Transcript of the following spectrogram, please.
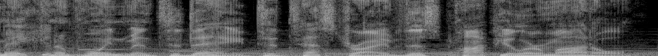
Make an appointment today to test drive this popular model.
